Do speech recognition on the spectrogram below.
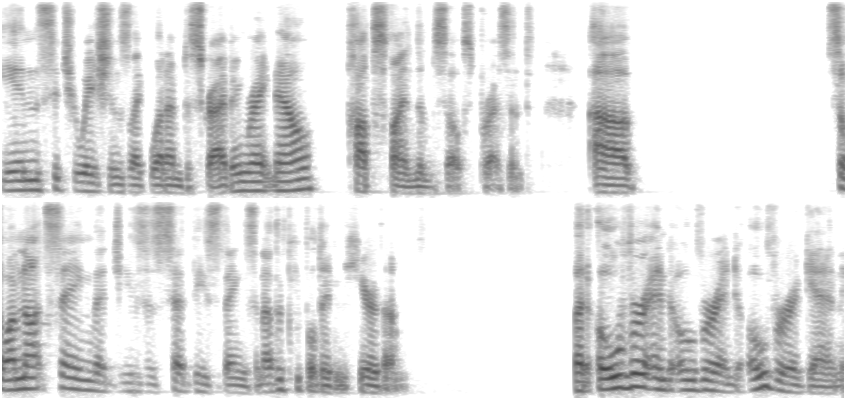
in situations like what I'm describing right now, cops find themselves present. Uh, so I'm not saying that Jesus said these things and other people didn't hear them. But over and over and over again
